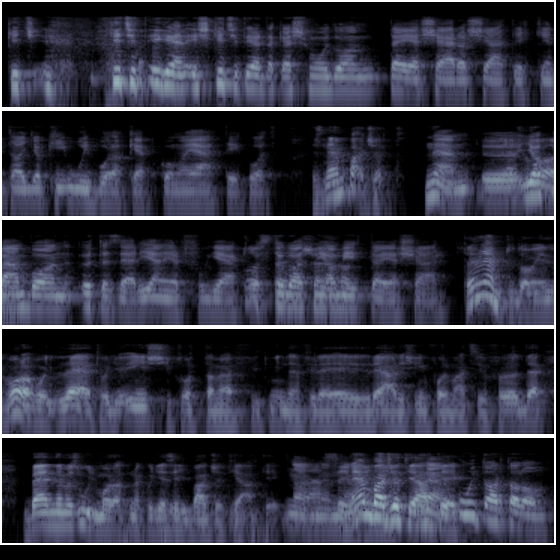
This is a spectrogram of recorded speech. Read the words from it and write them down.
kicsi, kicsit, igen, és kicsit érdekes módon teljes áras játékként adja ki újból a Capcom a játékot. Ez nem budget? Nem, ö, Ez Japánban 5000 jenért fogják Az osztogatni, teljes ami teljes ár. De nem tudom, én valahogy lehet, hogy én siklottam el itt mindenféle reális információ fölött, de bennem ez úgy maradt meg, hogy ez egy budget játék. Nem, nem, szép. nem. Nem budget játék? Új tartalom.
